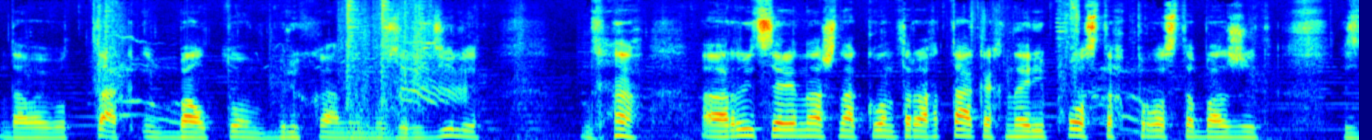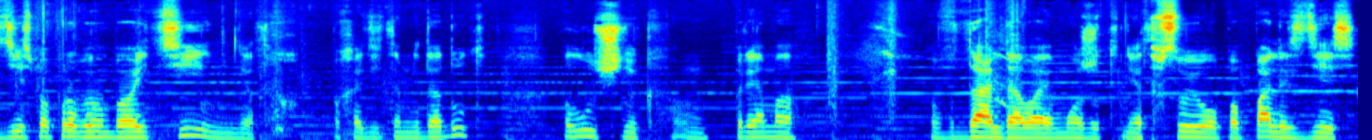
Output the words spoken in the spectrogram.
Давай вот так и болтом брюхан ему зарядили. Да. А рыцарь наш на контратаках, на репостах просто божит. Здесь попробуем обойти. Нет, походить нам не дадут. Лучник прямо вдаль давай, может. Нет, в своего попали здесь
